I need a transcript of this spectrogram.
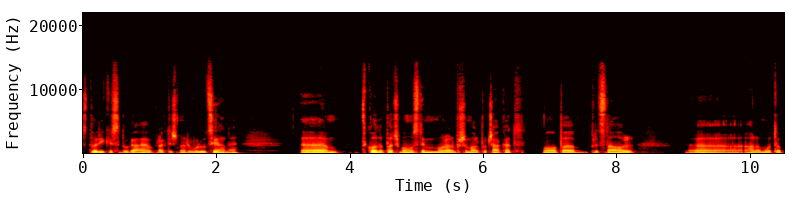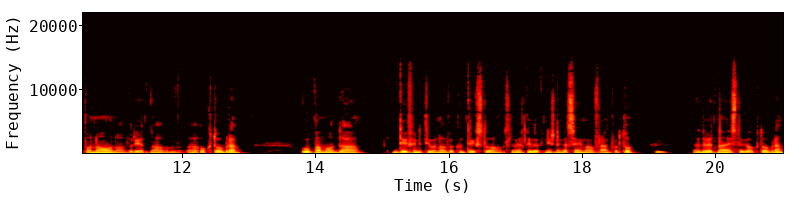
stvari, ki se dogajajo, praktično revolucija. Um, tako da pač bomo s tem morali še malo počakati, bomo pa predstavili uh, Alamuta ponovno, verjetno v uh, oktobra. Upamo, da definitivno v kontekstu slovenskega knjižnega sejma v Frankfurtu, 19. Mm. oktobra.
